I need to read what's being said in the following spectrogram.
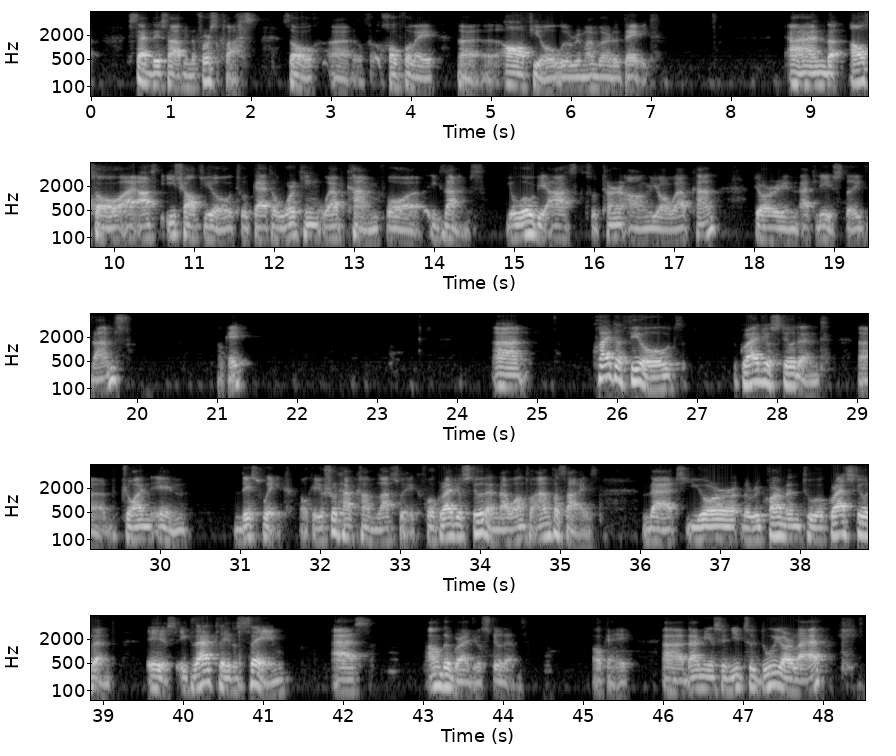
set this up in the first class. So uh, hopefully all of you will remember the date. And also, I ask each of you to get a working webcam for exams. You will be asked to turn on your webcam during at least the exams. Okay. Uh, quite a few graduate students uh, joined in this week. Okay, you should have come last week. For graduate student, I want to emphasize that your the requirement to a grad student is exactly the same as undergraduate student. Okay, uh, that means you need to do your lab,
